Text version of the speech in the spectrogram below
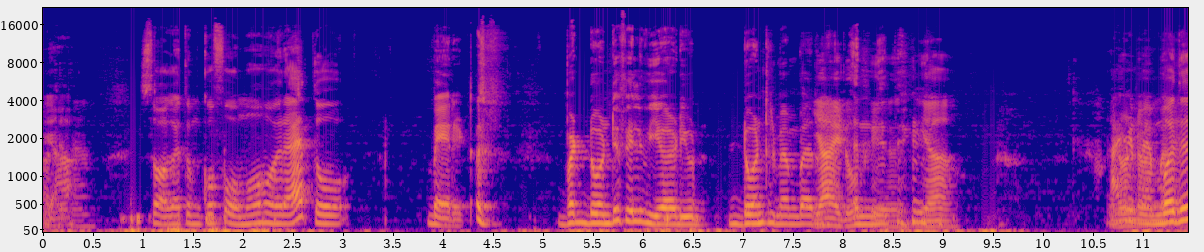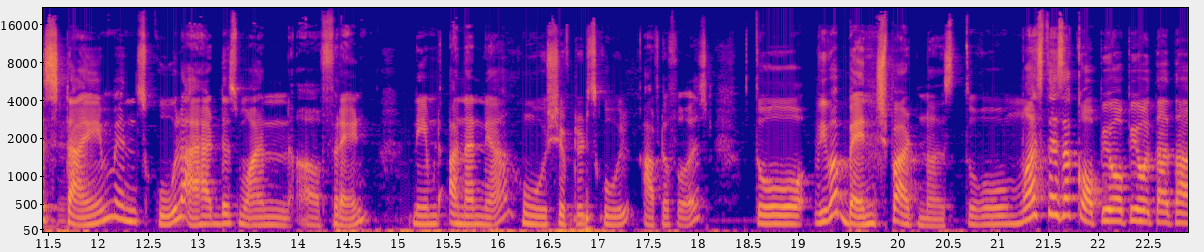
आते या थे. सो अगर तुमको फोमो हो रहा है तो bear it But don't you feel weird? You don't remember Yeah, I do anything? feel. Yeah. I don't remember this anything. time in school. I had this one uh, friend named Ananya who shifted school after first. तो वी वर बेंच पार्टनर्स तो मस्त ऐसा कॉपी वॉपी होता था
